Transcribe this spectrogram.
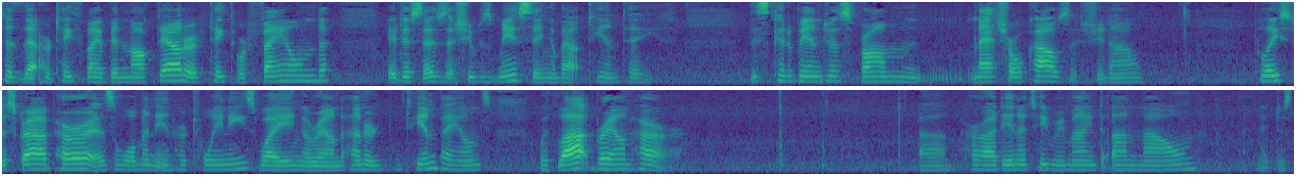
to that her teeth may have been knocked out or if teeth were found. It just says that she was missing about 10 teeth. This could have been just from natural causes, you know. Police describe her as a woman in her 20s, weighing around 110 pounds, with light brown hair. Um, her identity remained unknown. Just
